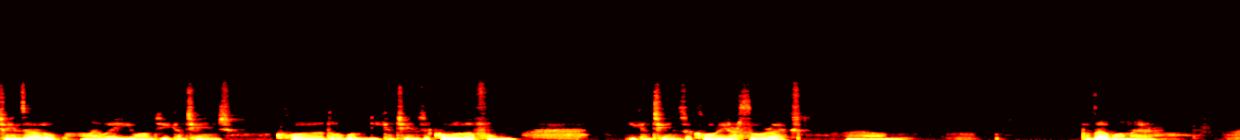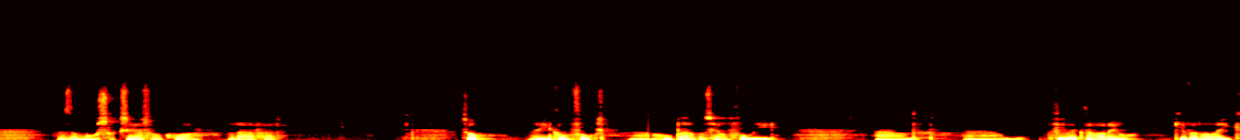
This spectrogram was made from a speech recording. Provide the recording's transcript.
change that up any way you want. You can change the colour of the you can change the colour of the foam, you can change the colour of your thorax. Um, but that one there is the most successful colour that I've had. So, there you go folks. Uh, I hope that was helpful to you. And um, if you like the video, give it a like,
